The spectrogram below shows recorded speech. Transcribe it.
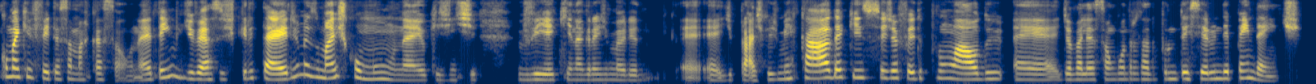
como é que é feita essa marcação? Né? Tem diversos critérios, mas o mais comum, né, o que a gente vê aqui na grande maioria é, é, de práticas de mercado, é que isso seja feito por um laudo é, de avaliação contratado por um terceiro independente.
